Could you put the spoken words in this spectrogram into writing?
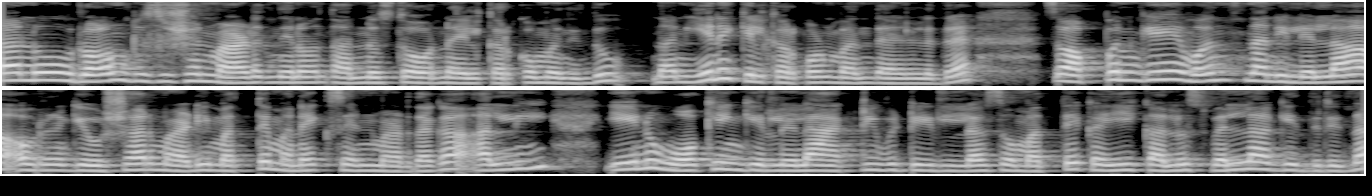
ನಾನು ರಾಂಗ್ ಡಿಸಿಷನ್ ಮಾಡಿದ್ನೇನೋ ಅಂತ ಅನ್ನಿಸ್ತು ಅವ್ರನ್ನ ಇಲ್ಲಿ ಕರ್ಕೊಂಬಂದಿದ್ದು ನಾನು ಏನಕ್ಕೆ ಇಲ್ಲಿ ಕರ್ಕೊಂಡು ಬಂದೆ ಹೇಳಿದ್ರೆ ಸೊ ಅಪ್ಪನಿಗೆ ಒನ್ಸ್ ನಾನು ಇಲ್ಲೆಲ್ಲ ಅವ್ರಿಗೆ ಹುಷಾರು ಮಾಡಿ ಮತ್ತೆ ಮನೆಗೆ ಸೆಂಡ್ ಮಾಡಿದಾಗ ಅಲ್ಲಿ ಏನು ವಾಕಿಂಗ್ ಇರಲಿಲ್ಲ ಆ್ಯಕ್ಟಿವಿಟಿ ಇರಲಿಲ್ಲ. ಸೊ ಮತ್ತೆ ಕೈ, ಕಾಲು ಸ್ವೆಲ್ ಆಗಿದ್ದರಿಂದ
